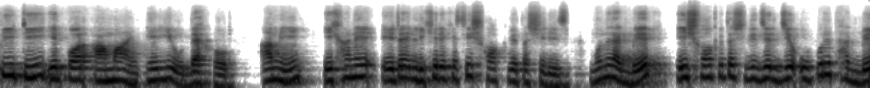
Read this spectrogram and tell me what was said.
পিটি, এরপর আমায় এইউ দেখো, আমি এখানে এটা লিখে রেখেছি সক্রিয়তা সিরিজ। মনে রাখবে, এই সক্রিয়তা সিরিজের যে উপরে থাকবে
